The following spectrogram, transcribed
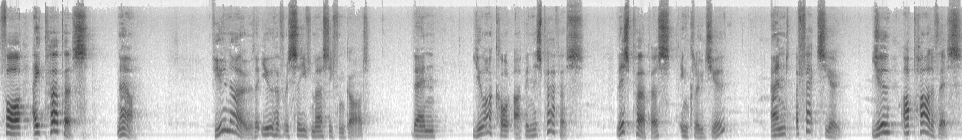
for a purpose. Now, if you know that you have received mercy from God, then you are caught up in this purpose. This purpose includes you and affects you. You are part of this.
